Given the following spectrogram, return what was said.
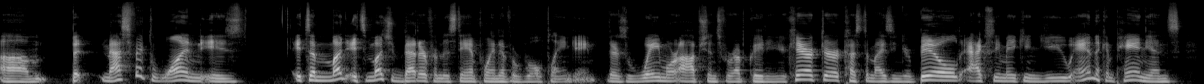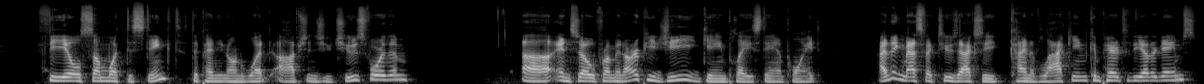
Um, but Mass Effect 1 is it's a much it's much better from the standpoint of a role playing game. There's way more options for upgrading your character, customizing your build, actually making you and the companions feel somewhat distinct depending on what options you choose for them. Uh, and so, from an RPG gameplay standpoint, I think Mass Effect 2 is actually kind of lacking compared to the other games,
